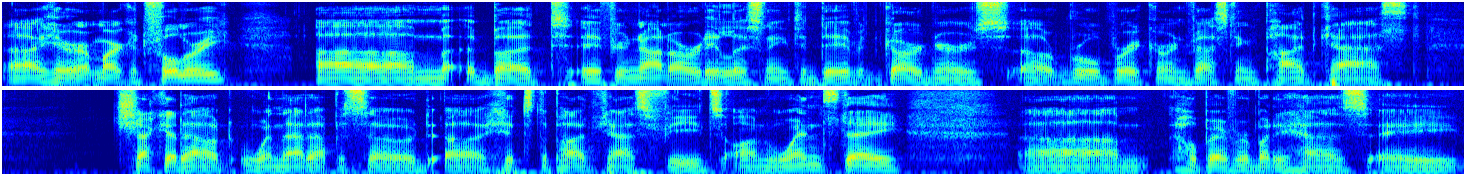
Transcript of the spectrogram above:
uh, here at Market Foolery. Um, but if you're not already listening to David Gardner's uh, Rule Breaker Investing podcast, check it out when that episode uh, hits the podcast feeds on Wednesday. Um, hope everybody has a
